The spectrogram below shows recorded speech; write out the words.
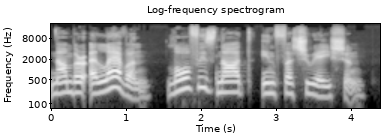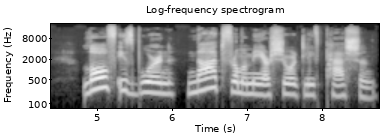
Number 11, love is not infatuation. Love is born not from a mere short lived passion.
